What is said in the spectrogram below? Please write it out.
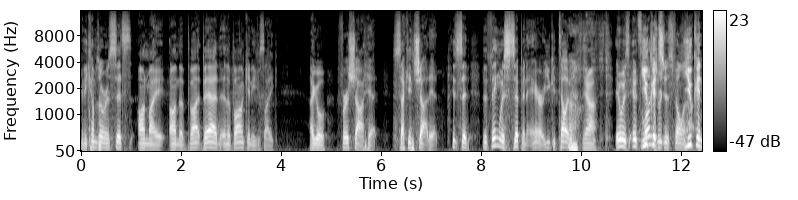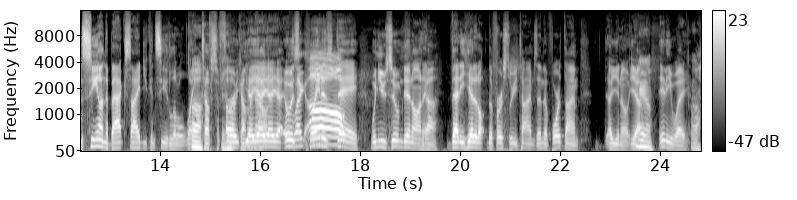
and he comes over and sits on my on the bu- bed in the bunk, and he's like, "I go first shot hit, second shot hit." I said the thing was sipping air. You could tell it. Yeah, It was. Its you lungs could were just filling. You up. can see on the back side. You can see the little white Ah, tufts of yeah. fur Oh coming yeah, yeah, out. yeah, yeah. It was like, plain oh. as day when you zoomed in on it Yeah. that he hit it all, the first three times, and the fourth time, uh, you know, yeah. Yeah. Anyway, Ugh.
